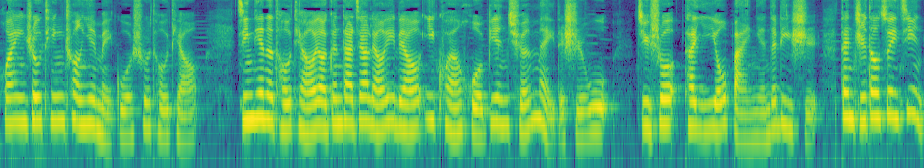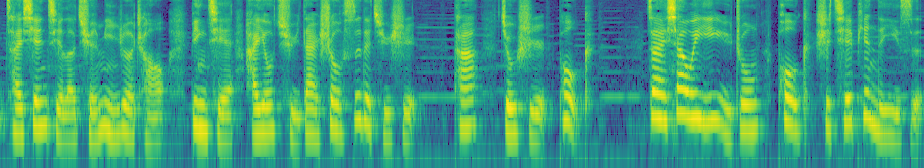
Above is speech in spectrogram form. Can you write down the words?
欢迎收听《创业美国说头条》。今天的头条要跟大家聊一聊一款火遍全美的食物。据说它已有百年的历史，但直到最近才掀起了全民热潮，并且还有取代寿司的趋势。它就是 poke。在夏威夷语中，poke 是切片的意思。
